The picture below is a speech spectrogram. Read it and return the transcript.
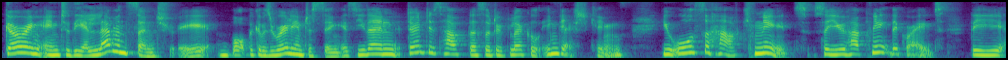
going into the 11th century, what becomes really interesting is you then don't just have the sort of local English kings, you also have Knut. So you have Knut the Great, the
